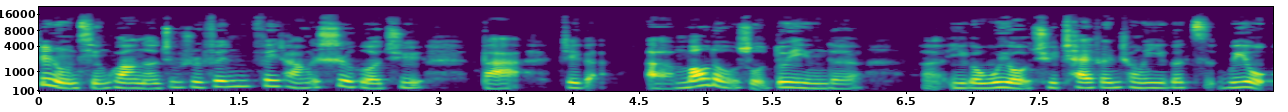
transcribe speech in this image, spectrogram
这种情况呢，就是非非常适合去把这个呃 model 所对应的呃一个 view 去拆分成一个子 view，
